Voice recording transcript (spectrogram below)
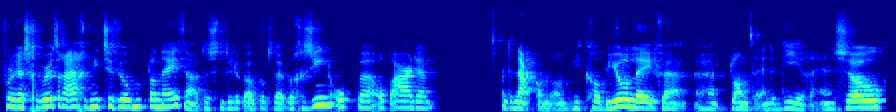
voor de rest gebeurt er eigenlijk niet zoveel op een planeet. Nou, dat is natuurlijk ook wat we hebben gezien op, uh, op aarde. Daarna kwam dan het microbieel leven, de planten en de dieren. En zo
